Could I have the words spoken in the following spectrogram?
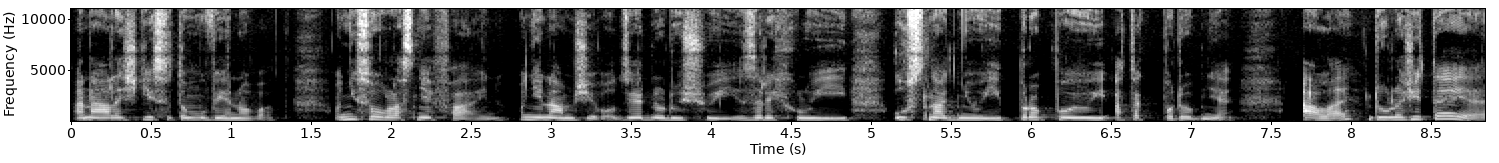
a náleží se tomu věnovat. Oni jsou vlastně fajn, oni nám život zjednodušují, zrychlují, usnadňují, propojují a tak podobně. Ale důležité je,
